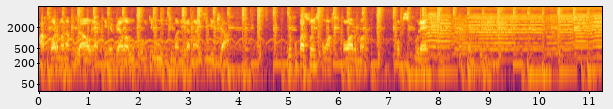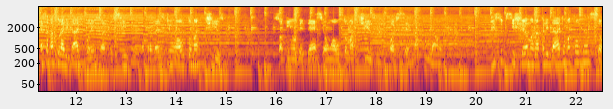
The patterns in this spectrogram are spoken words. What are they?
A forma natural é a que revela o conteúdo de maneira mais imediata. Preocupações com a forma obscurecem o conteúdo. Essa naturalidade, porém, só é possível através de um automatismo. Só quem obedece a um automatismo pode ser natural. Isso que se chama naturalidade é uma convenção,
